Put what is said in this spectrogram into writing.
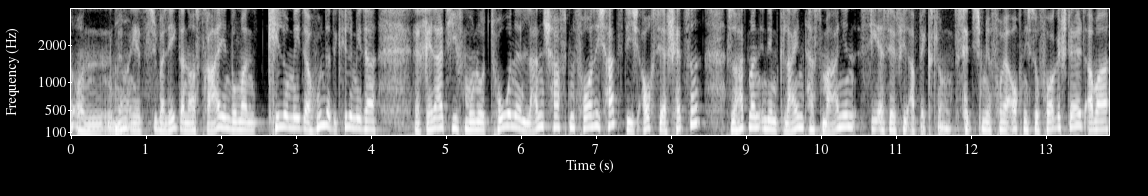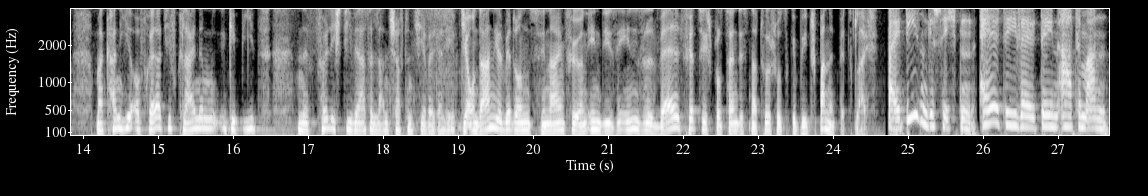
Und wenn man jetzt überlegt an Australien, wo man Kilometer, hunderte Kilometer relativ monotone Landschaften vor sich hat, die ich auch sehr schätze, so hat man in dem kleinen Tasmanien sehr, sehr viel Abwechslung. Das hätte ich mir vorher auch nicht so vorgestellt, aber man kann hier auf relativ kleinem Gebiet eine völlig diverse Landschaft und Tierwelt erleben. Ja, und Daniel wird uns hineinführen in diese Inselwelt. 40 Prozent ist Naturschutzgebiet. Spannend wird's gleich. Bei diesen Geschichten hält die Welt den Atem an.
